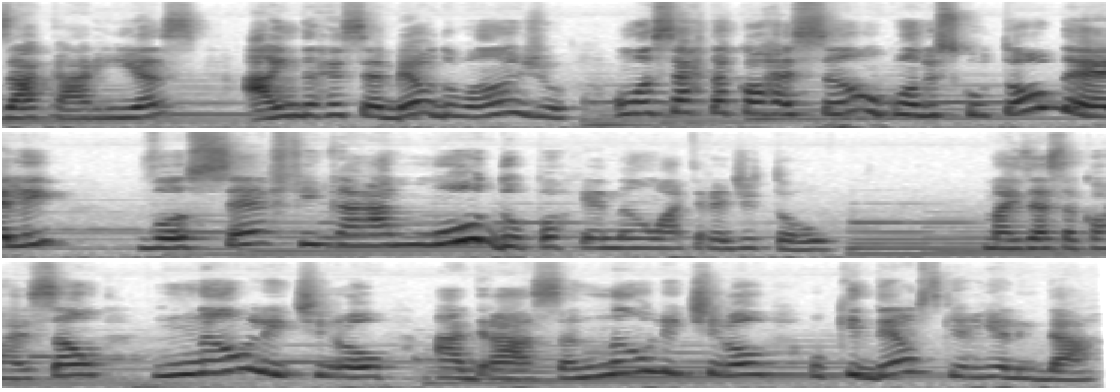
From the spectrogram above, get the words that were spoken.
Zacarias ainda recebeu do anjo uma certa correção quando escutou dele: Você ficará mudo porque não acreditou. Mas essa correção não lhe tirou a graça, não lhe tirou o que Deus queria lhe dar.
